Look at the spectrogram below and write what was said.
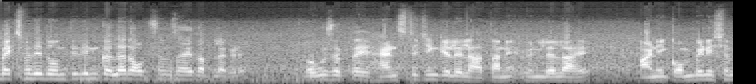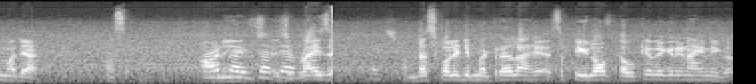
बॅग्समध्ये दोन ते तीन कलर ऑप्शन्स आहेत आपल्याकडे. बघू शकता हे हँड स्टिचिंग केलेलं हाताने विणलेलं आहे. आणि कॉम्बिनेशनमध्ये आहे. असं. आणि अच्छा. बेस्ट क्वालिटी मटेरियल आहे. असं पील ऑफ टवके वगैरे नाही निघत.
